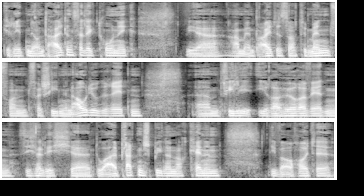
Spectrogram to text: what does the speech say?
Geräten der Unterhaltungselektronik. Wir haben ein breites Sortiment von verschiedenen Audiogeräten ähm, viele Ihrer Hörer werden sicherlich äh, Dual-Plattenspieler noch kennen, die wir auch heute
